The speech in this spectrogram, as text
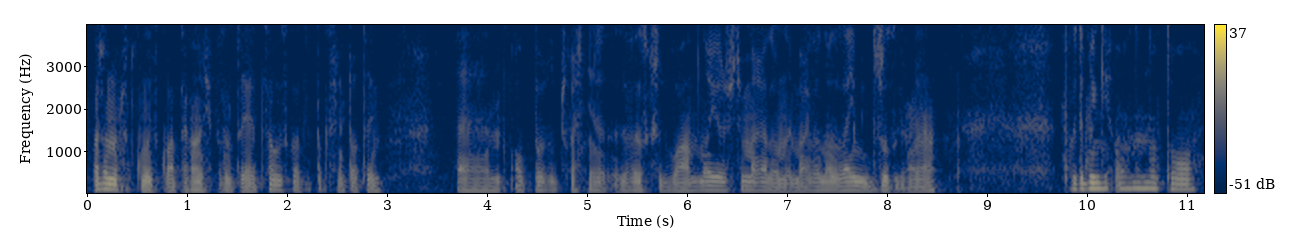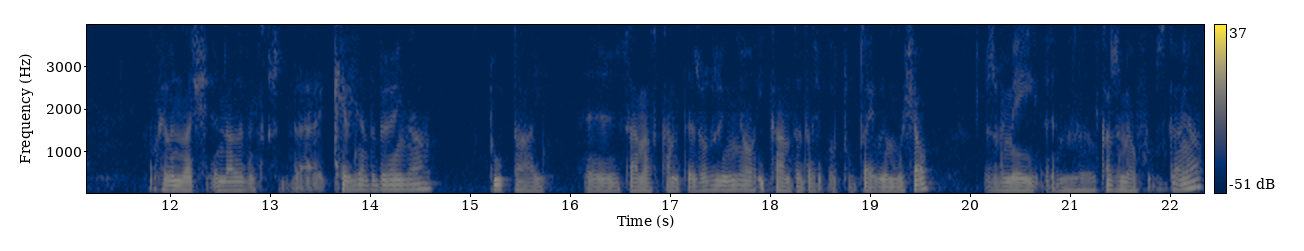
pokażę na początku mój skład, tak on się prezentuje, cały skład praktycznie to tym. Em, oprócz właśnie lewego skrzydła, no i oczywiście Maradony. Maradona daje mi dużo zgrania. Bo gdyby nie on, no to musiałbym dać na lewym skrzydle Kevina De Bruyne'a, tutaj y, zamiast Kante Jorginho i Kante dać go tutaj bym musiał, żeby mieli, każdy miał full zgrania.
